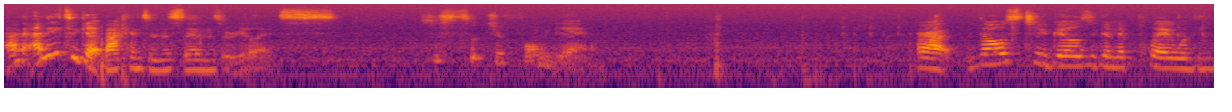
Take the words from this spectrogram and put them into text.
I, I need to get back into The Sims, really. It's, just such a fun game. Alright, those two girls are going to play with the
